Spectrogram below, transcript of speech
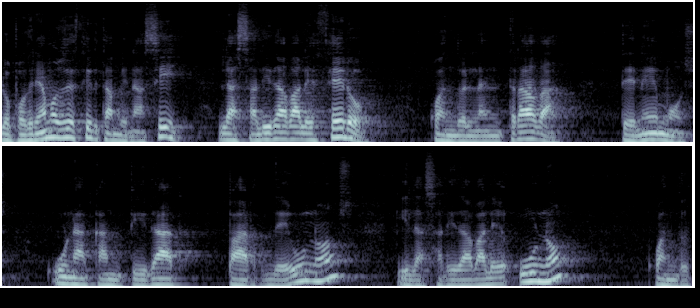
Lo podríamos decir también así, la salida vale 0 cuando en la entrada tenemos una cantidad par de unos y la salida vale 1 cuando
